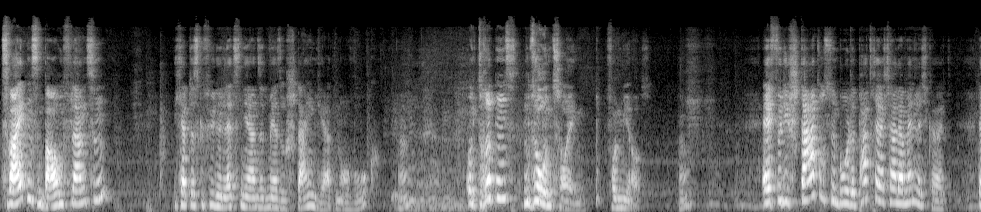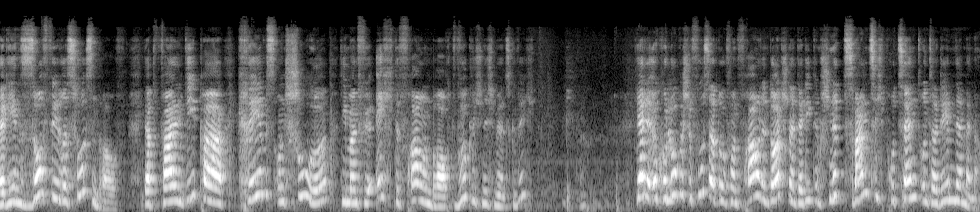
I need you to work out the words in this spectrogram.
Zweitens, ein Baum pflanzen. Ich habe das Gefühl, in den letzten Jahren sind mehr so Steingärten en vogue. Und drittens, einen Sohn zeugen. Von mir aus. Ey, für die Statussymbole patriarchaler Männlichkeit, da gehen so viele Ressourcen drauf. Da fallen die paar Cremes und Schuhe, die man für echte Frauen braucht, wirklich nicht mehr ins Gewicht. Ja, der ökologische Fußabdruck von Frauen in Deutschland, der liegt im Schnitt 20 Prozent unter dem der Männer.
